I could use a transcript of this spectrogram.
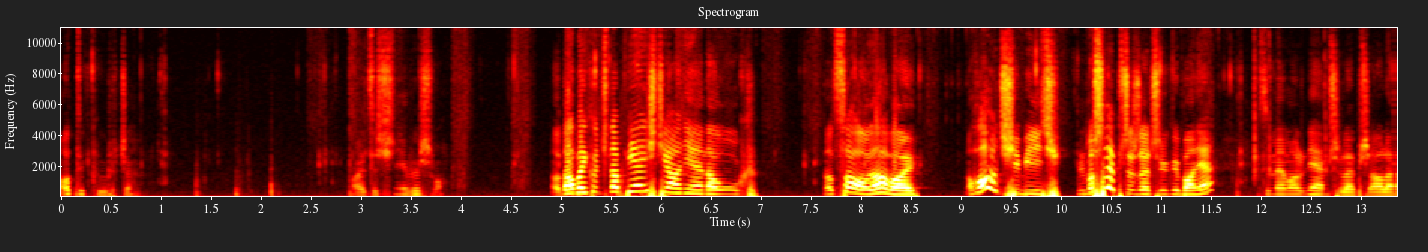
O ty kurcze. Ale coś nie wyszło. No dawaj, chodź na pięści, a nie na łuk. No co, dawaj. No chodź się bić. Masz lepsze rzeczy chyba, nie? W sumie może nie wiem, czy lepsze, ale...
